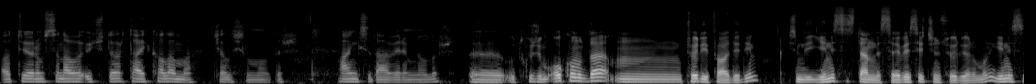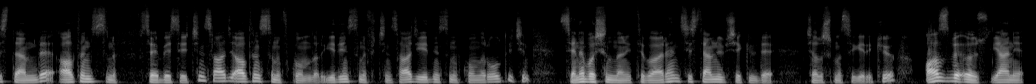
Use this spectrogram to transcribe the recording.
atıyorum sınava 3-4 ay kala mı çalışılmalıdır? Hangisi daha verimli olur? Ee, Utkucuğum o konuda hmm, şöyle ifade edeyim. Şimdi yeni sistemde SBS için söylüyorum bunu. Yeni sistemde 6. sınıf SBS için sadece 6. sınıf konuları, 7. sınıf için sadece 7. sınıf konuları olduğu için sene başından itibaren sistemli bir şekilde çalışması gerekiyor. Az ve öz yani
